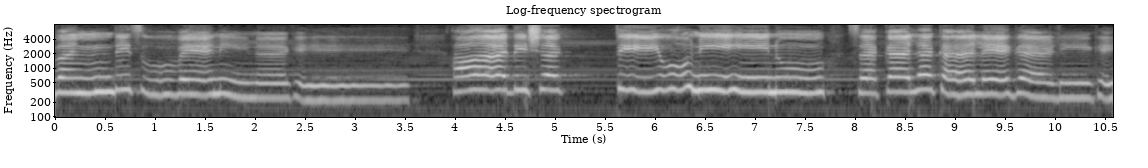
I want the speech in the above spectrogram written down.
ವಂದಿಸುವೆ ನಿನಗೆ. ಆದಿಶಕ್ತಿಯು ನೀನು ಸಕಲ ಕಲೆಗಳಿಗೆ.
